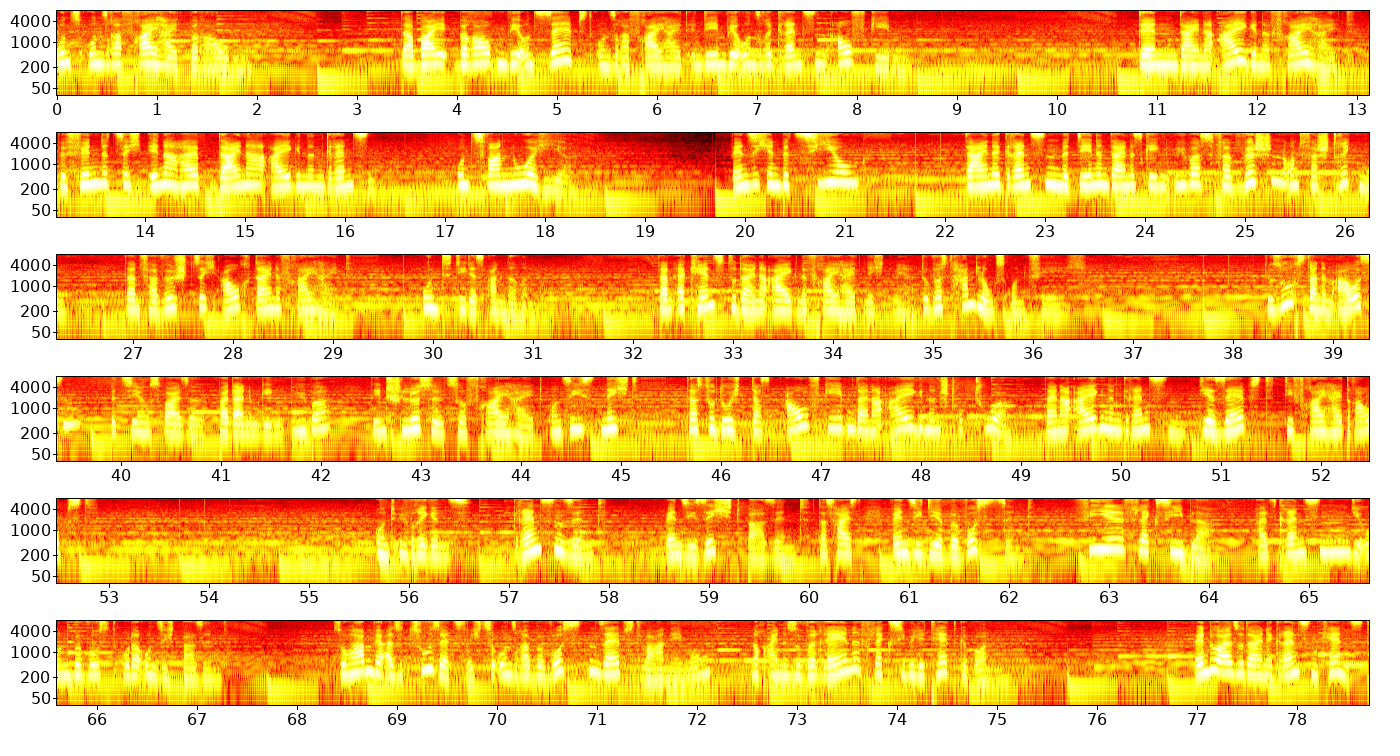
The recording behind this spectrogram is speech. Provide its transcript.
uns unserer Freiheit berauben. Dabei berauben wir uns selbst unserer Freiheit, indem wir unsere Grenzen aufgeben. Denn deine eigene Freiheit befindet sich innerhalb deiner eigenen Grenzen. Und zwar nur hier. Wenn sich in Beziehung deine Grenzen mit denen deines Gegenübers verwischen und verstricken, dann verwischt sich auch deine Freiheit und die des anderen. Dann erkennst du deine eigene Freiheit nicht mehr, du wirst handlungsunfähig. Du suchst dann im Außen bzw. bei deinem Gegenüber den Schlüssel zur Freiheit und siehst nicht, dass du durch das Aufgeben deiner eigenen Struktur deiner eigenen Grenzen dir selbst die Freiheit raubst. Und übrigens, Grenzen sind, wenn sie sichtbar sind, das heißt, wenn sie dir bewusst sind, viel flexibler als Grenzen, die unbewusst oder unsichtbar sind. So haben wir also zusätzlich zu unserer bewussten Selbstwahrnehmung noch eine souveräne Flexibilität gewonnen. Wenn du also deine Grenzen kennst,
